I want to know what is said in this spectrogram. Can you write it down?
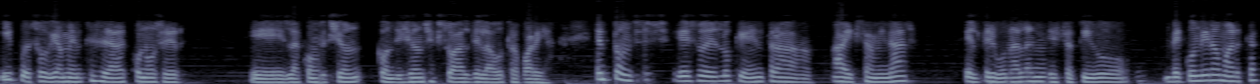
y pues obviamente se da a conocer la condición sexual de la otra pareja. Entonces, eso es lo que entra a examinar el Tribunal Administrativo de Cundinamarca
